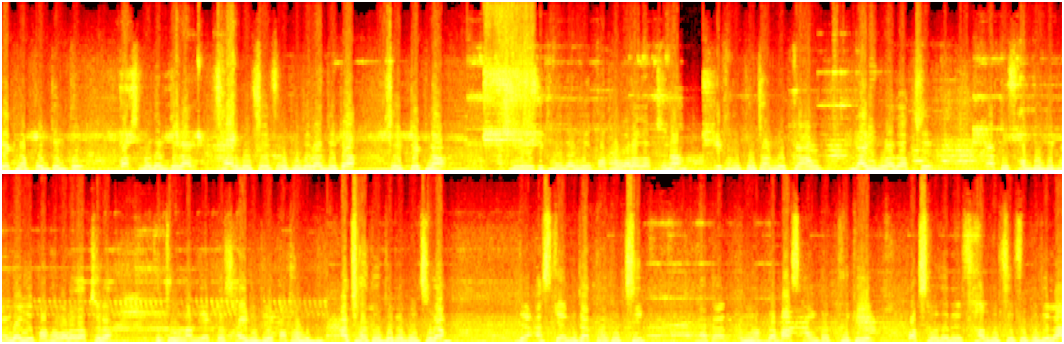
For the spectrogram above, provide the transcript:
টেকনাফ পর্যন্ত। কক্সবাজার জেলার সর্বশেষ উপজেলা যেটা, সেই টেকনাফ। আসলে এখানে দাঁড়িয়ে কথা বলা যাচ্ছে না। এখানে প্রচণ্ড ক্রাউড গাড়ি ঘোড়া যাচ্ছে। এত শব্দ যেখানে দাঁড়িয়ে কথা বলা যাচ্ছে না। তো চলুন আমি একটা সাইডে গিয়ে কথা বলি। আচ্ছা তো যেটা বলছিলাম যে আজকে আমি যাত্রা করছি ঢাকার নদ্দা বাস কাউন্টার থেকে কক্সবাজারের সর্বশেষ উপজেলা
